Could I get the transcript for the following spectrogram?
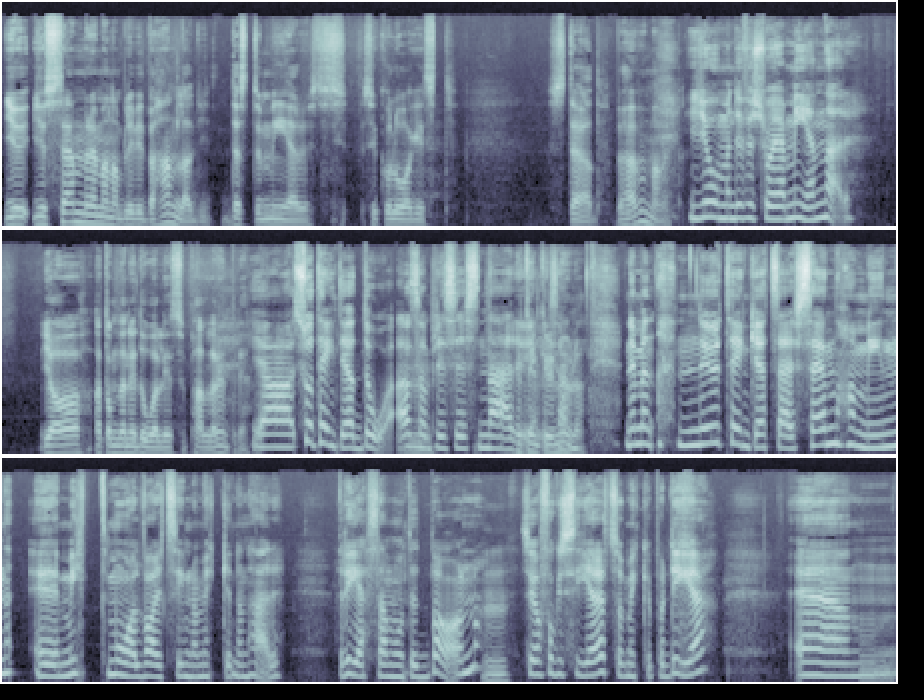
ju, ju sämre man har blivit behandlad desto mer psy- psykologiskt stöd behöver man väl? Jo men du förstår vad jag menar. Ja, att om den är dålig så pallar inte det. Ja, så tänkte jag då. Alltså Mm. precis när. Hur tänker liksom. du nu då? Nej men nu tänker jag att så här, sen har min, eh, mitt mål varit så himla mycket den här resan mot ett barn. Mm. Så jag har fokuserat så mycket på det. Ehm,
